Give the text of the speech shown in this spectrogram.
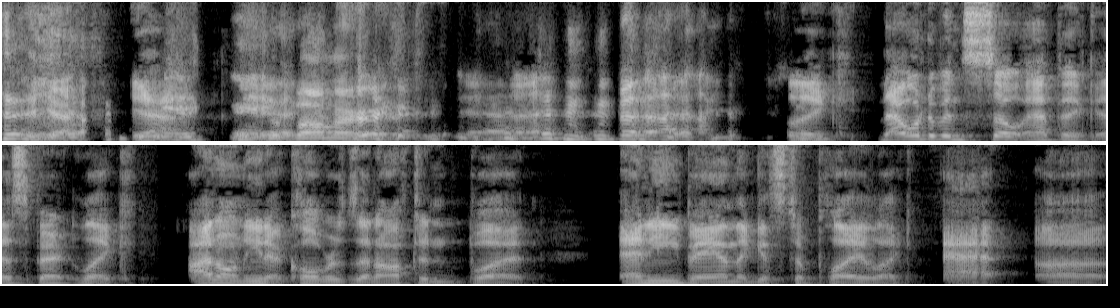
yeah, Yeah, the bummer. like that would have been so epic. Especially like I don't eat at Culver's that often, but any band that gets to play like at uh,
